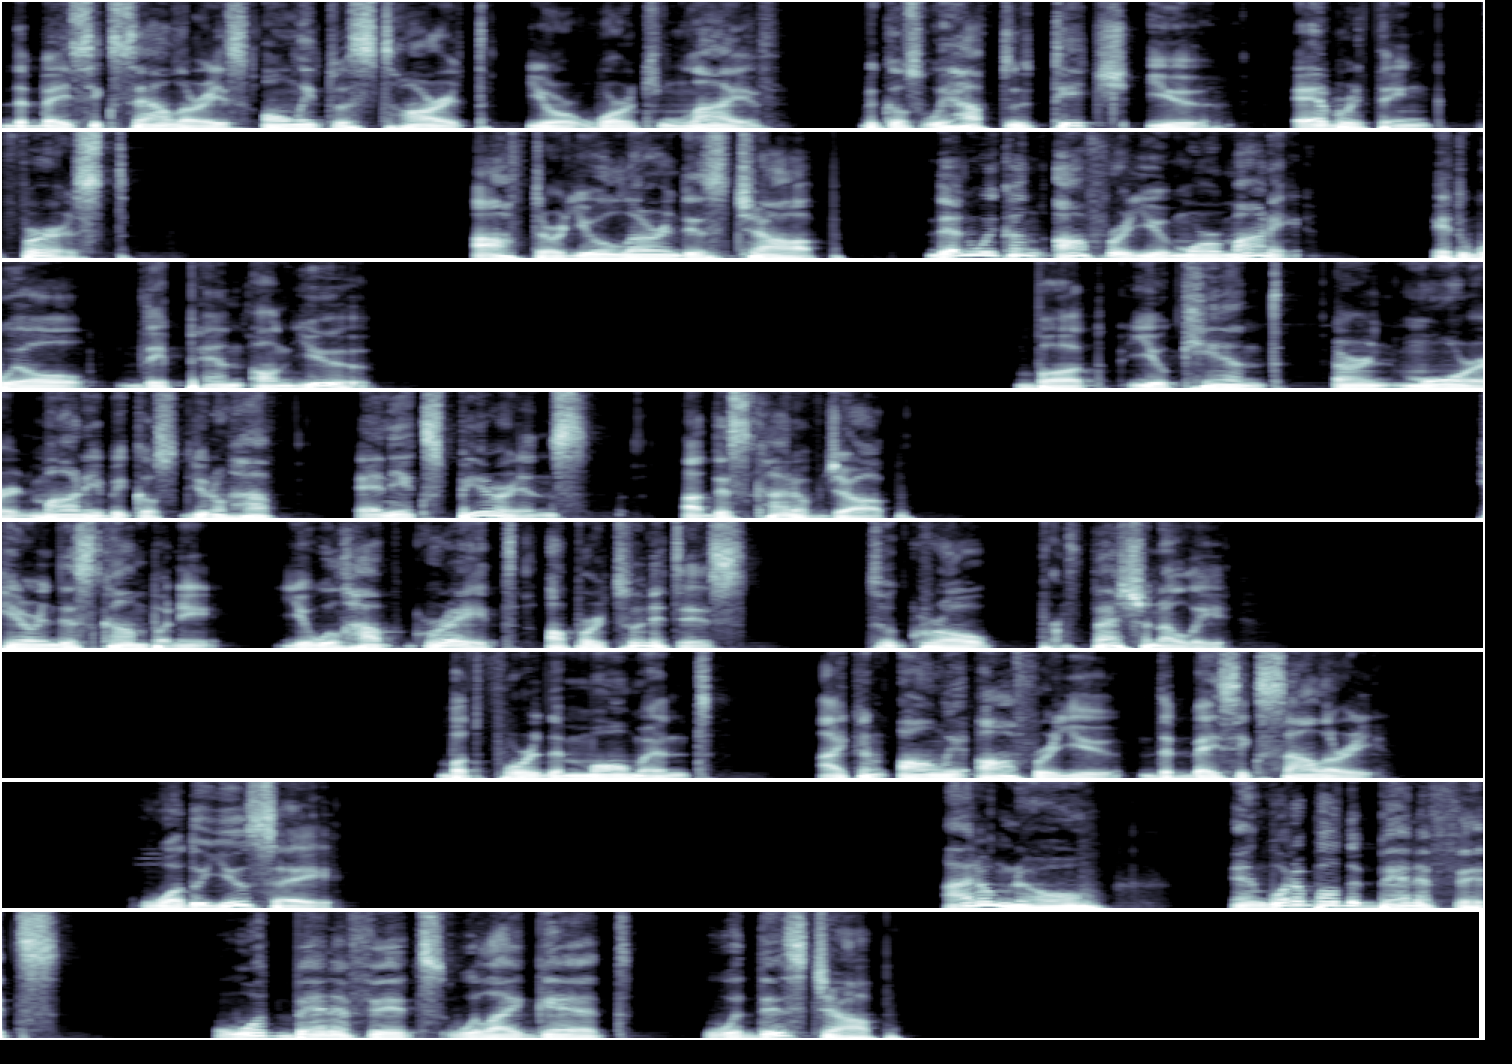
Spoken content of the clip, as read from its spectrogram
The basic salary is only to start your working life because we have to teach you everything first. After you learn this job, then we can offer you more money. It will depend on you. But you can't earn more money because you don't have any experience at this kind of job. Here in this company, you will have great opportunities to grow professionally. But for the moment, I can only offer you the basic salary. What do you say? I don't know. And what about the benefits? What benefits will I get with this job?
